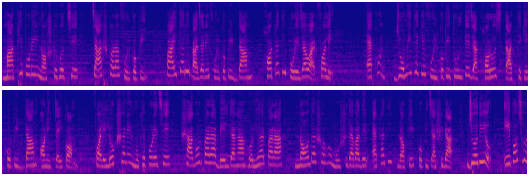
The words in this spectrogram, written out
মাঠে পড়েই নষ্ট হচ্ছে চাষ করা ফুলকপি। পাইকারি বাজারে ফুলকপির দাম হঠাৎই পড়ে যাওয়ার ফলে এখন জমি থেকে ফুলকপি তুলতে যা খরচ, তার থেকে কপির দাম অনেকটাই কম। ফলে লোকসানের মুখে পড়েছে সাগরপাড়া, বেলডাঙ্গা, হরিহরপাড়া নওদা সহ মুর্শিদাবাদের একাধিক ব্লকের কপি চাষিরা। যদিও এবছর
